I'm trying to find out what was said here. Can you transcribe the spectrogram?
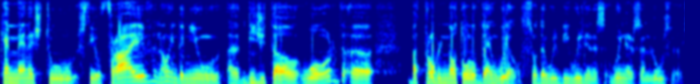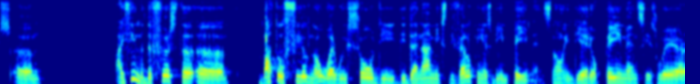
can manage to still thrive you know, in the new uh, digital world, but probably not all of them will. So there will be winners, winners and losers. Um, I think that the first uh, battlefield no, where we saw the, the dynamics developing has been payments. No? In the area of payments is where uh,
